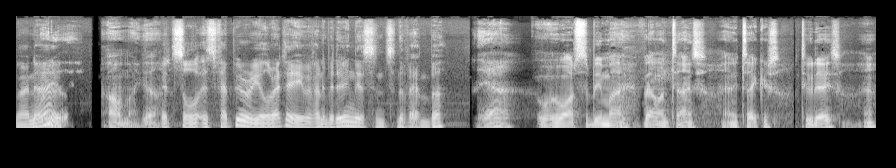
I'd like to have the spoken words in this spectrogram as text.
I know. Really? Oh my god. It's all, it's February already. We've only been doing this since November. Yeah. Who wants to be my Valentine's? Any takers? Two days? Yeah.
